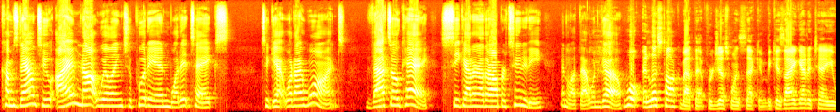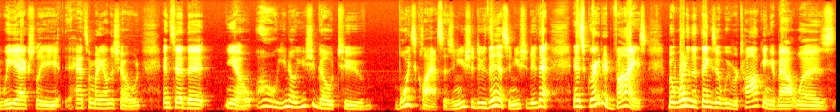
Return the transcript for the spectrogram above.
comes down to I'm not willing to put in what it takes to get what I want, that's okay. Seek out another opportunity and let that one go. Well, and let's talk about that for just one second because I got to tell you, we actually had somebody on the show and said that, you know, oh, you know, you should go to voice classes and you should do this and you should do that. And it's great advice. But one of the things that we were talking about was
